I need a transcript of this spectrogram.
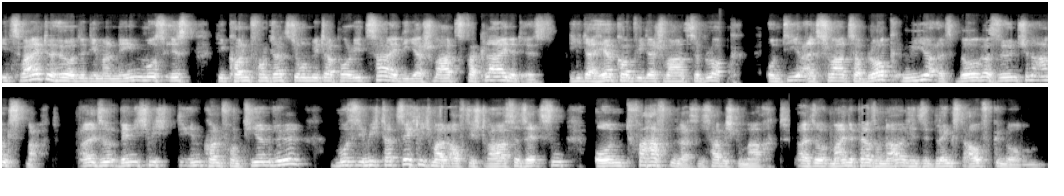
Die zweite Hürde, die man nehmen muss, ist die Konfrontation mit der Polizei, die ja schwarz verkleidet ist, die daherkommt wie der schwarze Block und die als schwarzer Block mir als Bürgersöhnchen Angst macht. Also wenn ich mich dem konfrontieren will, muss ich mich tatsächlich mal auf die Straße setzen und verhaften lassen. Das habe ich gemacht. Also meine Personalien sind längst aufgenommen.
